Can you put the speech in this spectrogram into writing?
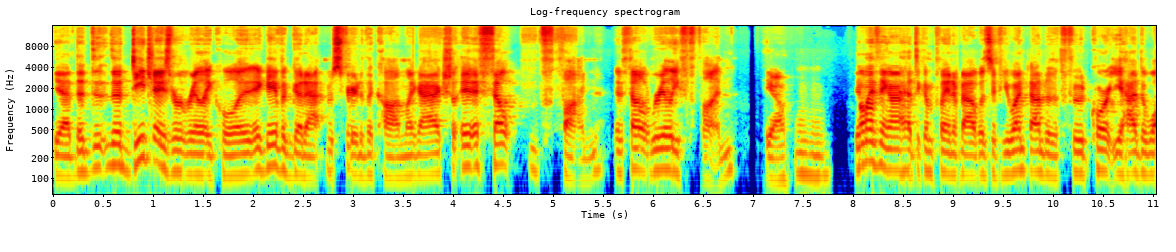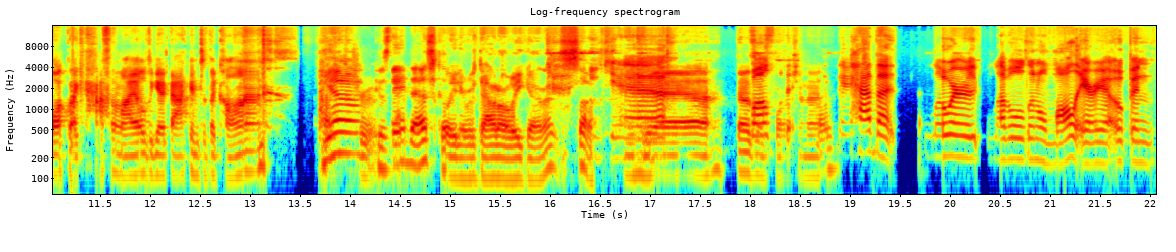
Yeah, the the the DJs were really cool. It, it gave a good atmosphere to the con. Like I actually, it, it felt fun. It felt really fun. yeah, Mm-hmm. The only thing I had to complain about was if you went down to the food court, you had to walk like half a mile to get back into the con. yeah, because they had the escalator was down all weekend. That sucks. Yeah. yeah, that was Well, unfortunate. They had that lower level little mall area open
